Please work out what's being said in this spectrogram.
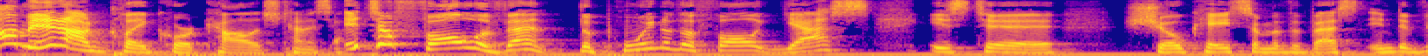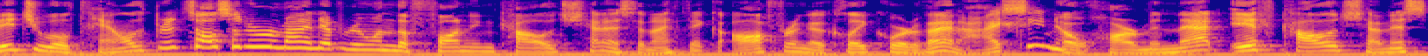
I'm in on clay court college tennis. It's a fall event. The point of the fall, yes, is to showcase some of the best individual talents, but it's also to remind everyone the fun in college tennis. And I think offering a clay court event, I see no harm in that. If college tennis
